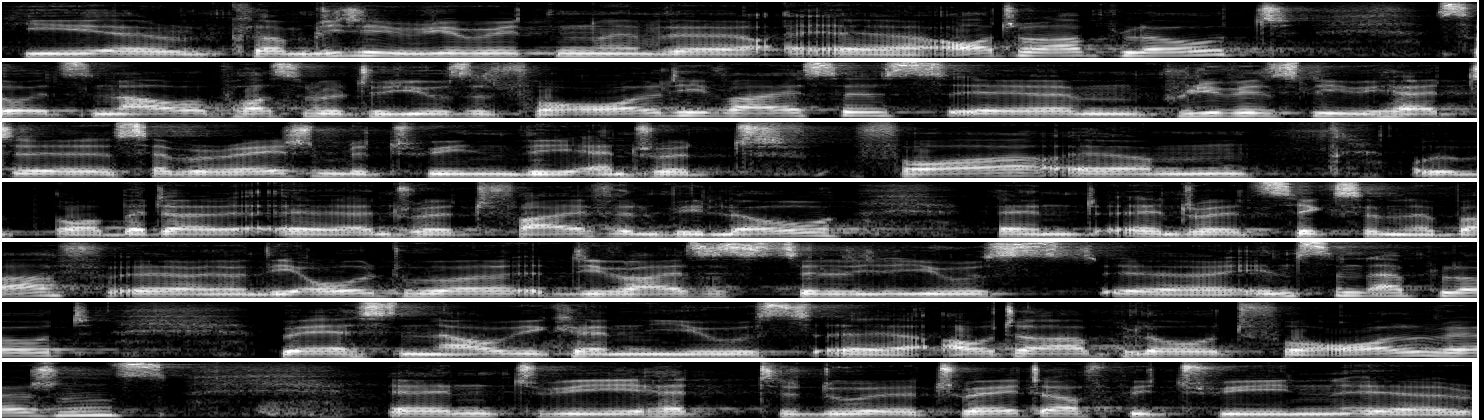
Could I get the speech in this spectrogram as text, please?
He uh, completely rewritten the uh, auto upload, so it's now possible to use it for all devices. Um, previously, we had uh, separation between the Android 4, um, or better uh, Android 5 and below, and Android 6 and above. the old devices still used instant upload, whereas now we can use auto upload for all versions and we had to do a trade-off between uh,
